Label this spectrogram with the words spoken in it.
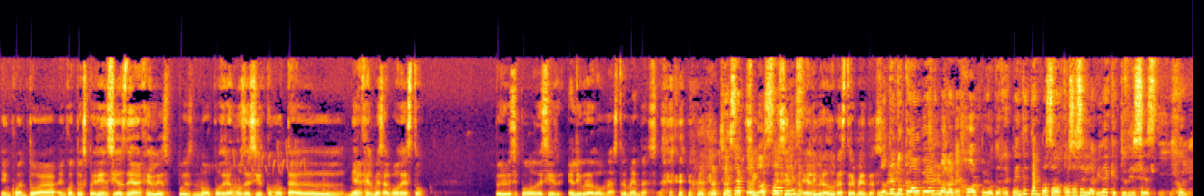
En cuanto a en cuanto a experiencias de ángeles, pues no podríamos decir como tal, mi ángel me salvó de esto. Pero sí puedo decir, he librado unas tremendas. Sí, exacto, no sabes. he librado unas tremendas. No te ha tocado verlo a lo mejor, pero de repente te han pasado cosas en la vida que tú dices, híjole.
